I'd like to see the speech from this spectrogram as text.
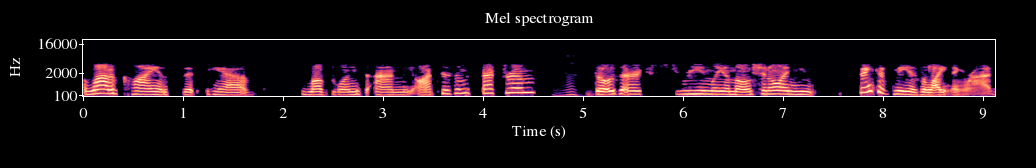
a lot of clients that have loved ones on the autism spectrum. Mhm. Those are extremely emotional, and you think of me as a lightning rod.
